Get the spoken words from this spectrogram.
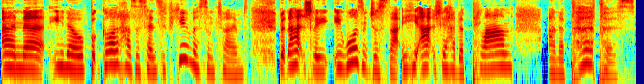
And, uh, you know, but God has a sense of humor sometimes. But actually, it wasn't just that. He actually had a plan and a purpose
